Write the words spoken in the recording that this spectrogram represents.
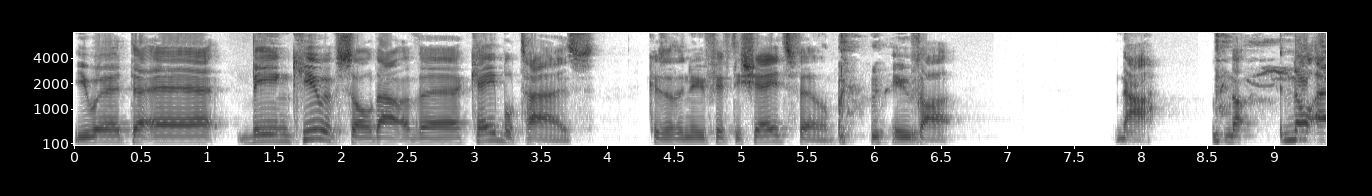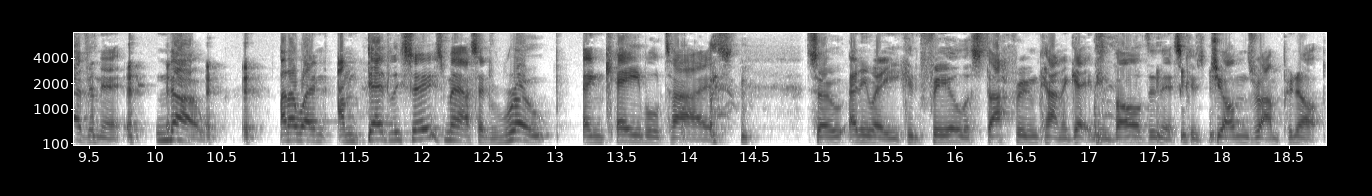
"You heard that uh, B and Q have sold out of uh, cable ties because of the new Fifty Shades film." he was like, "Nah, not not having it. No." And I went, "I'm deadly serious, mate." I said, "Rope and cable ties." so anyway, you can feel the staff room kind of getting involved in this because John's ramping up.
